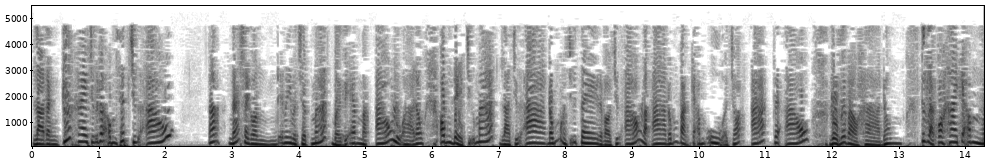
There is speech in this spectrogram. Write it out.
là đằng trước hai chữ đó ông xếp chữ áo đó, nắng Sài Gòn em đi mà trượt mát bởi vì em mặc áo lụa Hà Đông. Ông để chữ mát là chữ A đóng bằng chữ T rồi vào chữ áo là A đóng bằng cái âm U ở chót át với áo rồi mới vào Hà Đông. Tức là có hai cái âm M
